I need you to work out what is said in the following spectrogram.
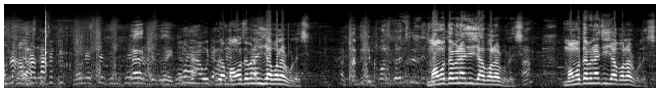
আপনার কাছে কি ফোন এসছে হ্যাঁ ওইটা ওটা মমতা ব্যানার্জি যা বলার বলেছে। মমতা ব্যানার্জি যা বলার বলেছে। মমতা ব্যানার্জি যা বলার বলেছে।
